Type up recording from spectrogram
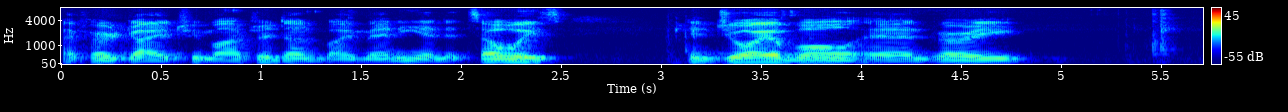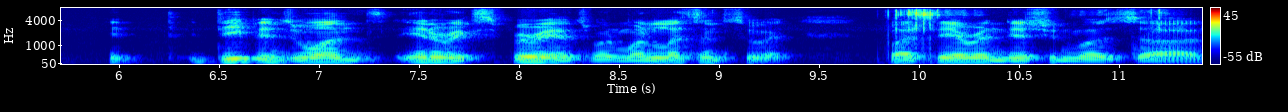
I've heard Gayatri Mantra done by many, and it's always enjoyable and very, it deepens one's inner experience when one listens to it. But their rendition was, uh,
